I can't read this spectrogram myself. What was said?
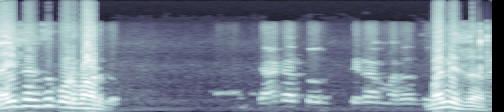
ಲೈಸೆನ್ಸ್ ಕೊಡಬಾರ್ದು. ಬನ್ನಿ ಸರ್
